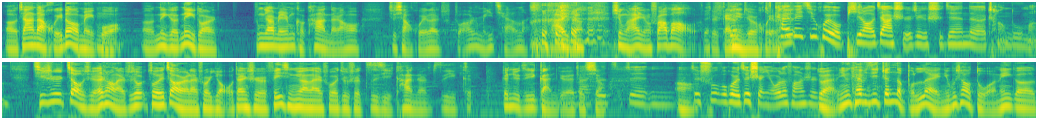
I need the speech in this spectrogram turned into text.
呃加拿大回到美国，呃那个那一段中间没什么可看的，然后就想回来，主要是没钱了，信用卡已经信用卡已经刷爆了，对就赶紧就是回来。开飞机会有疲劳驾驶这个时间的长度吗？其实教学上来说，就作为教员来说有，但是飞行员来说就是自己看着自己根根据自己感觉就行。是最嗯、啊最舒服或者最省油的方式。对，因为开飞机真的不累，你不需要躲那个，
